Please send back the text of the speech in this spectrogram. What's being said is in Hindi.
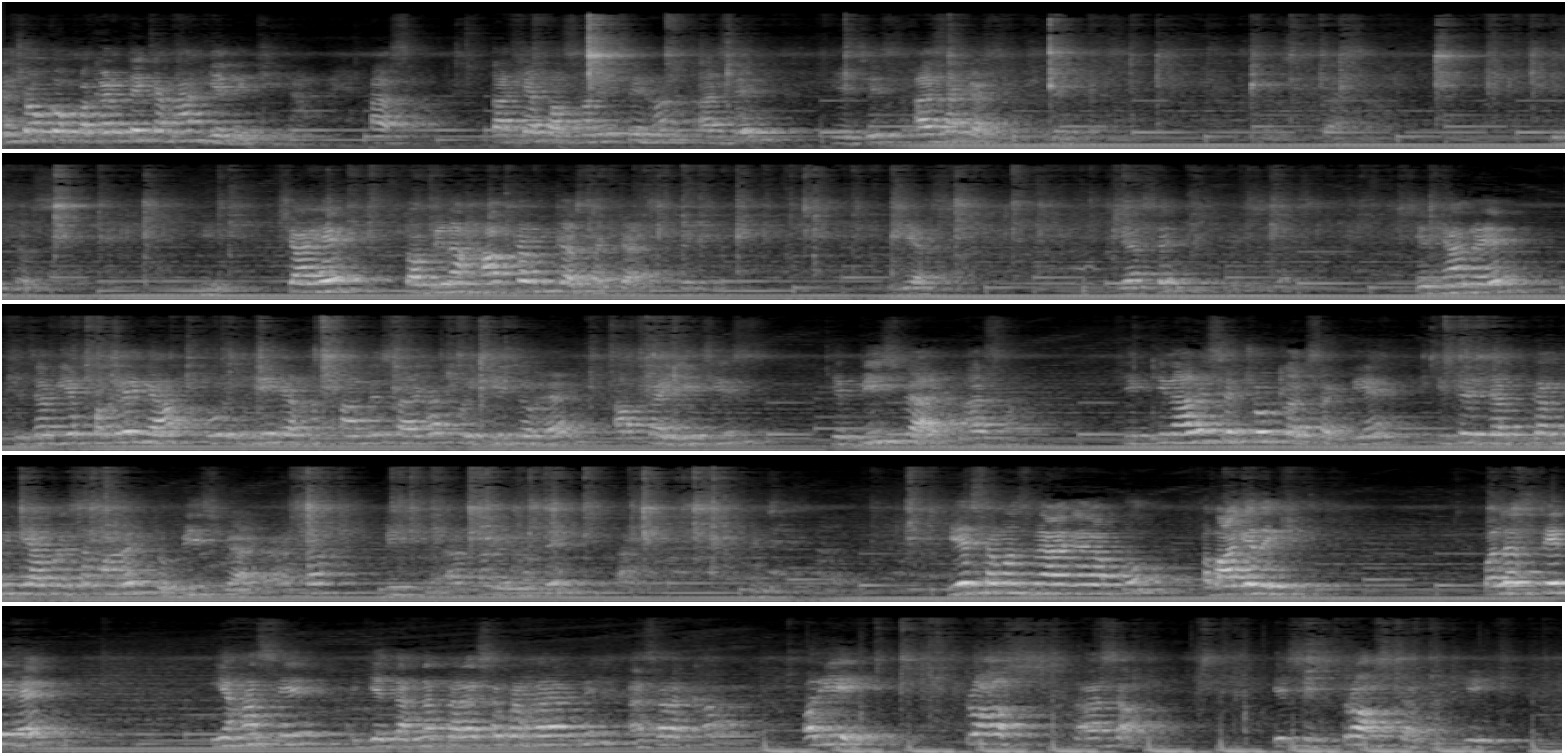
चौक को पकड़ते कहा? ये देखिए यहाँ ऐसा ताकि आप आसानी से यहाँ ऐसे ये चीज़ ऐसा कर सकते चाहे तो बिना हाथ का भी कर सकते हैं। यस। जैसे ये ध्यान रहे कि जब ये पकड़ेंगे आप तो ये यहाँ सामने से आएगा तो ये जो है, आपका ये चीज़ ये बीच में ऐसा। ये किनारे से चोट लग सकती है, इसे जब कभी भी आप ऐसा मारे तो बीच में आएगा ऐसा, बीच में, ऐसा यहाँ से ये समझ में आ गया आपको? अब आगे देखिए। पहला स्टेप है, यहाँ से ये दाहिना पैर ऐसा बढ़ाया आपने, ऐसा रखा। और ये क्रॉस ऐसा। चीज़ क्रॉस करना, ये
